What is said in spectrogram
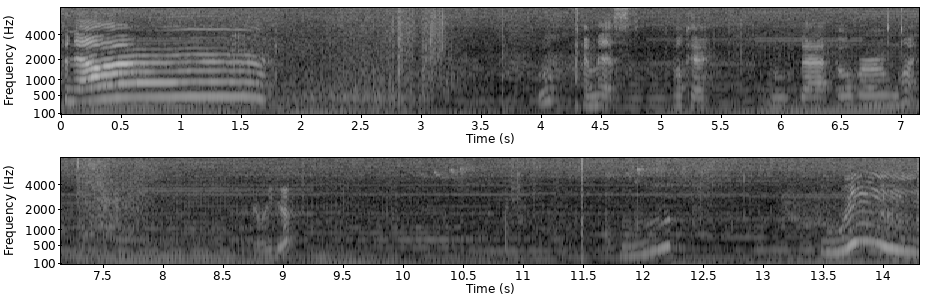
half an hour? I missed. Okay. Move that over one. There we go. Ooh. Whee!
